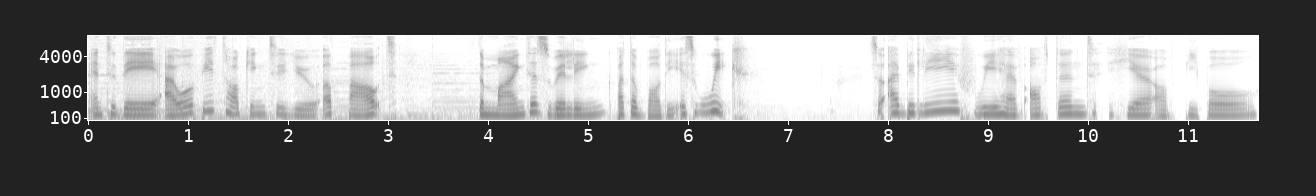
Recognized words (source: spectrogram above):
and today I will be talking to you about the mind is willing, but the body is weak. So I believe we have often hear of people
